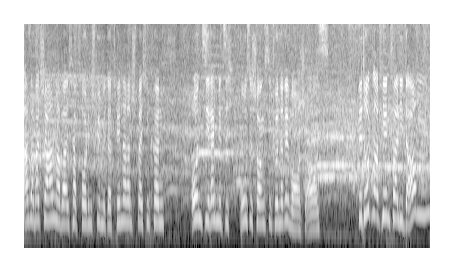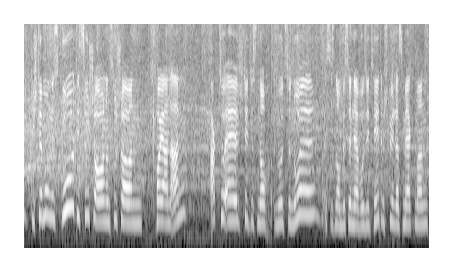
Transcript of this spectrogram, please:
Aserbaidschan, aber ich habe vor dem Spiel mit der Trainerin sprechen können und sie rechnet sich große Chancen für eine Revanche aus. Wir drücken auf jeden Fall die Daumen. Die Stimmung ist gut, die Zuschauerinnen und Zuschauer feuern an. Aktuell steht es noch 0 zu 0. Es ist noch ein bisschen Nervosität im Spiel, das merkt man.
